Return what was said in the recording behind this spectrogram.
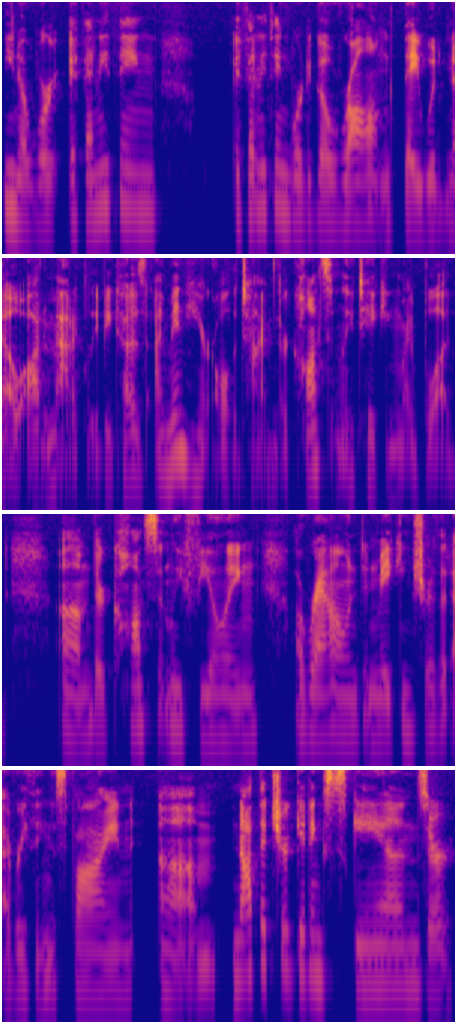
you know we're if anything if anything were to go wrong, they would know automatically because I'm in here all the time. They're constantly taking my blood. Um, they're constantly feeling around and making sure that everything is fine. Um, not that you're getting scans or,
